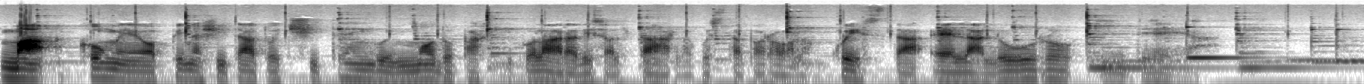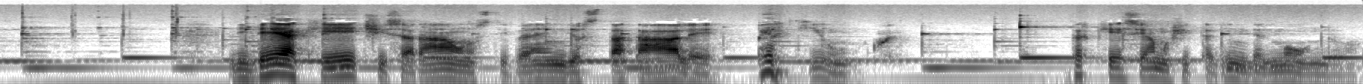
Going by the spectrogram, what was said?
Ma come ho appena citato e ci tengo in modo particolare a risaltarla questa parola, questa è la loro idea. L'idea che ci sarà uno stipendio statale per chiunque, perché siamo cittadini del mondo,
